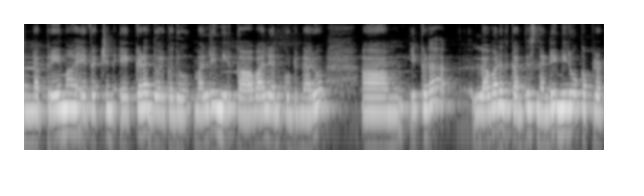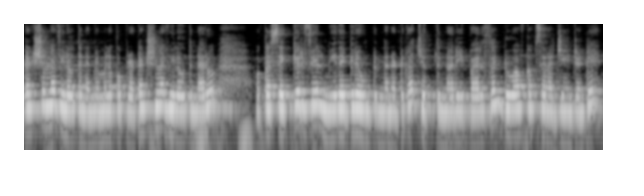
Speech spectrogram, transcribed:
ఉన్న ప్రేమ ఎఫెక్షన్ ఎక్కడ దొరకదు. మళ్ళీ మీరు కావాలి అనుకుంటున్నారు. ఇక్కడ లవ్ అనేది కనిపిస్తుందండి. మీరు ఒక ప్రొటెక్షన్లో ఫీల్ అవుతున్నారు. మిమ్మల్ని ఒక ప్రొటెక్షన్లో ఫీల్ అవుతున్నారు. ఒక సెక్యూర్ ఫీల్ మీ దగ్గరే ఉంటుందన్నట్టుగా చెప్తున్నారు. ఈ person two of cups energy ఏంటంటే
